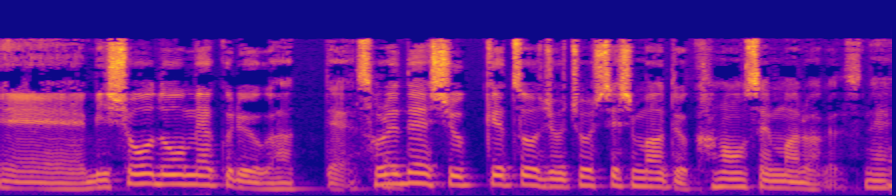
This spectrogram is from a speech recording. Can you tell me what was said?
えー、微小動脈瘤があって、それで出血を助長してしまうという可能性もあるわけですね。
